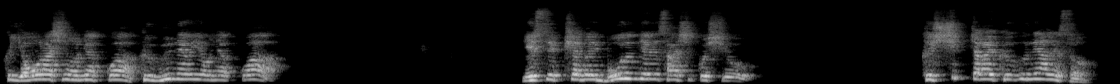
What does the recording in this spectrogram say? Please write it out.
그 영원하신 언약과 그 은혜의 언약과 예수의 피가 너희 모든 죄를 사실 것이요. 그 십자가의 그 은혜 안에서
